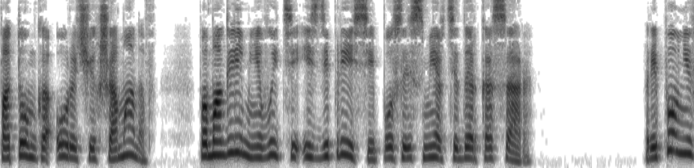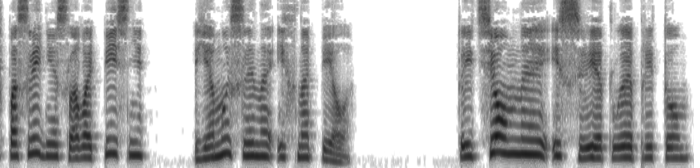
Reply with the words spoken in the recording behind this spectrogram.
потомка орочих шаманов, помогли мне выйти из депрессии после смерти Деркасара. Припомнив последние слова песни, я мысленно их напела. «Ты темная и светлая притом.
